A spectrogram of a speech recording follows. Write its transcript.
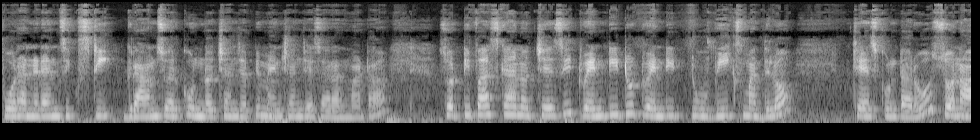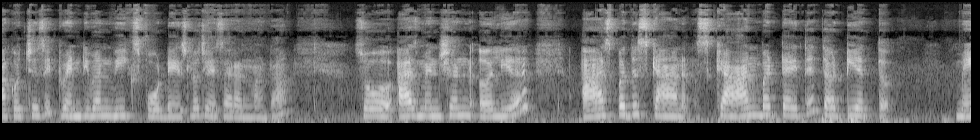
four hundred and sixty grams వరకు ఉండొచ్చు అని చెప్పి మెన్షన్ చేశారనమాట సో టిఫా స్కాన్ వచ్చేసి twenty to twenty two weeks మధ్యలో చేసుకుంటారు. సో నాకు వచ్చేసి ట్వంటీ వన్ వీక్స్ ఫోర్ డేస్లో చేశారనమాట so as mentioned earlier as per the scan scan బట్టి అయితే థర్టీయత్ మే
